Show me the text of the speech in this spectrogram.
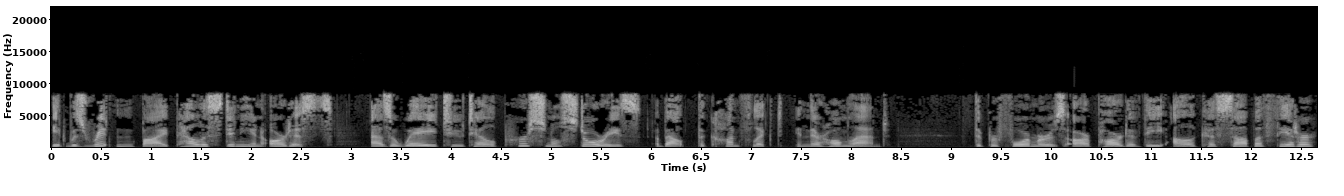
It was written by Palestinian artists as a way to tell personal stories about the conflict in their homeland. The performers are part of the Al Kasaba Theater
